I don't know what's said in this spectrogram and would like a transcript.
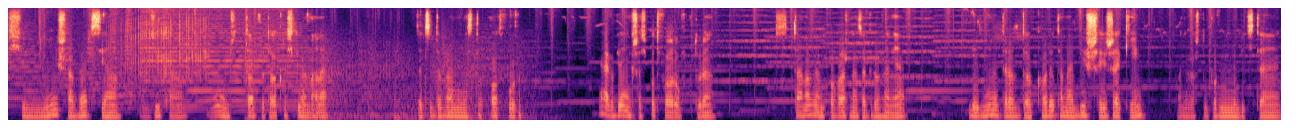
silniejsza wersja dzika. Nie wiem, czy dobrze to określiłem, ale Zdecydowanie jest to potwór, jak większość potworów, które stanowią poważne zagrożenie. Biegniemy teraz do koryta najbliższej rzeki, ponieważ tu powinny być te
